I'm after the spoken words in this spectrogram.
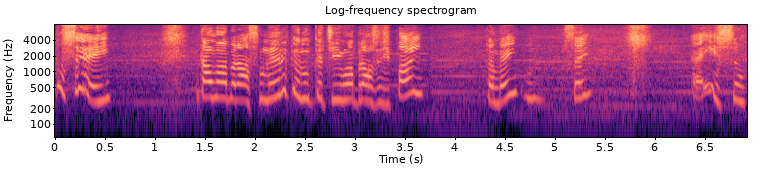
não sei. Dar um abraço nele, que eu nunca tive um abraço de pai. Também, não sei. É isso.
